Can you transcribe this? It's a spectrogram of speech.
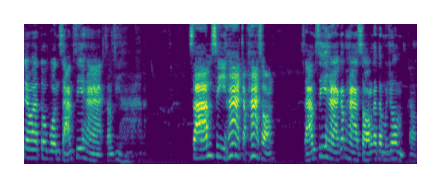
แต่ว่าตัวบนสามสี่หาสามสี่หาสามสี่ห้ากับห้าสองสามสี่หากับหาสองครับท่านผู้ชม ครับ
